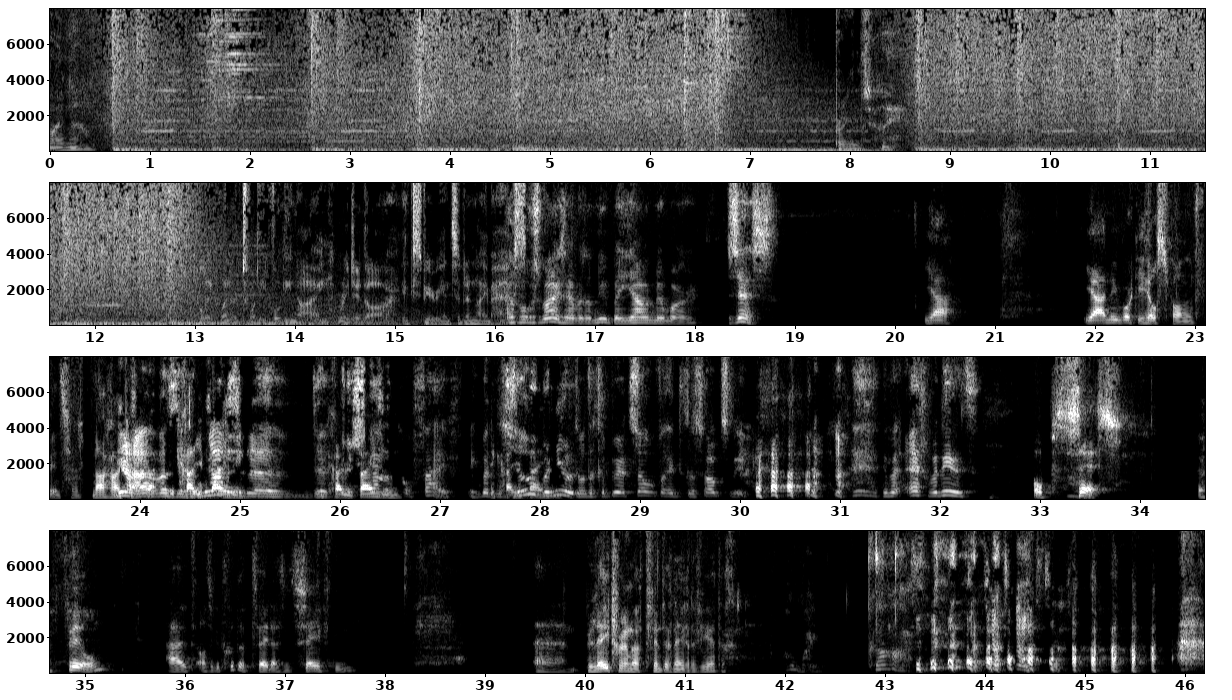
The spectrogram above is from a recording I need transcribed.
Find out. Bring him to me. Blade Runner 2049, rated R. Experience it in En IMAX. volgens mij zijn we dan nu bij jouw nummer 6. Ja. Ja, nu wordt hij heel spannend, Vincent. Nou ga ik, Ja, ik, ik ga je pijn de, de Ik ga je cruciale pijn doen. top 5. Ik ben Ik zo benieuwd, want er gebeurt zoveel interessants nu. ik ben echt benieuwd. Op 6. Een film uit, als ik het goed heb, 2017. Eh, Blade Runner 2049. Oh my god.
